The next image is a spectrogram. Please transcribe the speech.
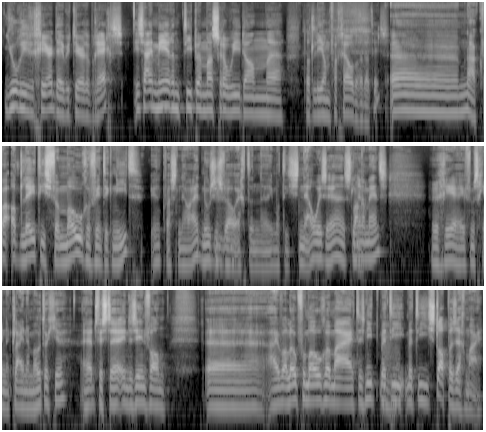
Juri Regeer debuteert op rechts. Is hij meer een type Masraoui dan eh, dat Liam van Gelderen dat is? Ehm, nou, qua atletisch vermogen vind ik niet. En Qua snelheid. Noes is Mhm. wel echt een, iemand die snel is, hè? een slangenmens. Regeer heeft misschien een kleiner motortje. Het is de, in de zin van... eh, hij heeft wel loopvermogen, maar het is niet met, die, met die stappen, zeg maar.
